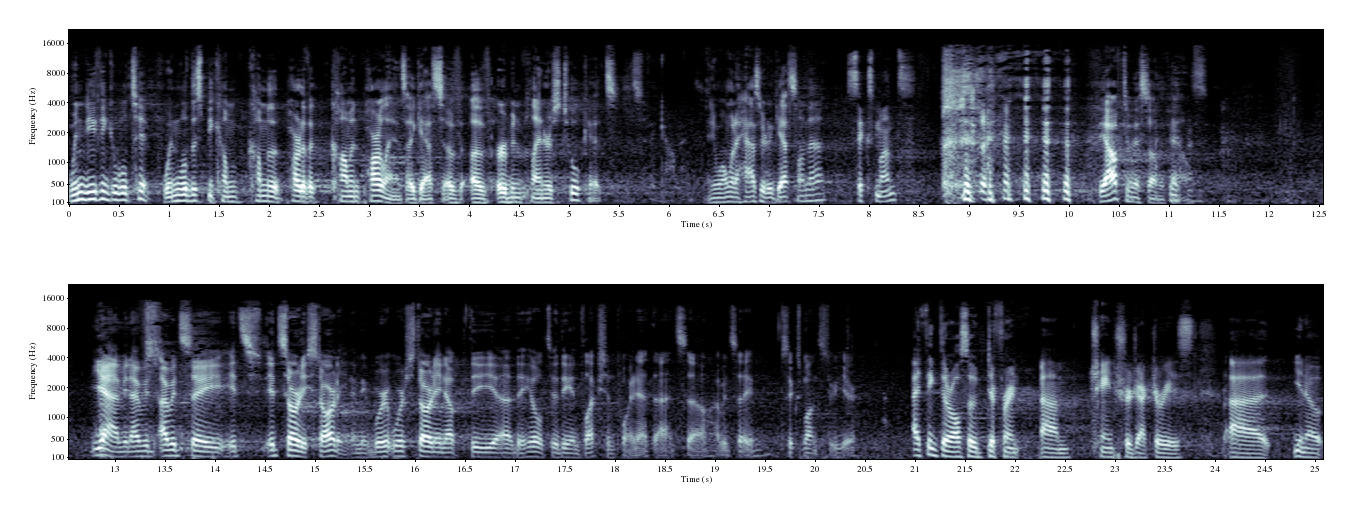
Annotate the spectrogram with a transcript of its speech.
when do you think it will tip? When will this become, become part of the common parlance, I guess, of, of urban planners' toolkits? Anyone want to hazard a guess on that? Six months. the optimist on the panel. Yeah, I mean, I would, I would say it's, it's already starting. I mean, we're, we're starting up the, uh, the hill to the inflection point at that. So I would say six months to a year. I think there are also different um, change trajectories. Uh, you know,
